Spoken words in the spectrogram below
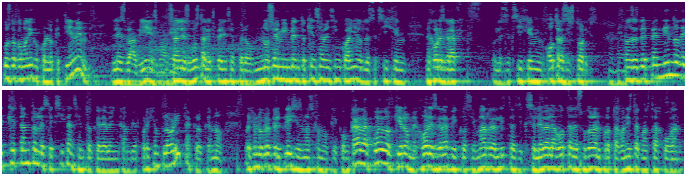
justo como dijo, con lo que tienen les va bien. Les va o sea, bien. les gusta la experiencia, pero no sé, me invento, quién sabe, en cinco años les exigen mejores gráficos les exigen otras historias. Entonces, dependiendo de qué tanto les exijan, siento que deben cambiar. Por ejemplo, ahorita creo que no. Por ejemplo, creo que el Play sí es más como que con cada juego quiero mejores gráficos y más realistas y que se le vea la gota de sudor al protagonista cuando está jugando.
